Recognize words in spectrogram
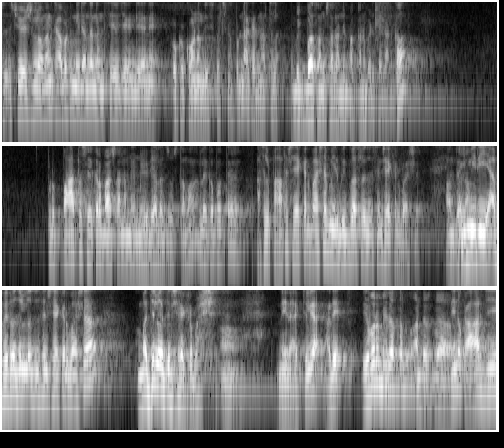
సిచ్యువేషన్లో ఉన్నాను కాబట్టి మీరందరూ నన్ను సేవ్ చేయండి అనే ఒక కోణం తీసుకొచ్చినప్పుడు నాకు అది నచ్చల. బిగ్ బాస్ అంశాలన్నీ పక్కన పెడితే కనుక ఇప్పుడు పాత శేఖర్ భాషను మేము మీడియాలో చూస్తామా? లేకపోతే అసలు పాత శేఖర్ భాష మీరు బిగ్ బాస్లో చూసిన శేఖర్ భాష. అంతేనా? ఈ మీరు ఈ యాభై రోజుల్లో చూసిన శేఖర్ భాష మధ్యలో వచ్చిన శేఖర్ భాష. నేను యాక్చువల్గా అదే ఎవరు మీరు అసలు? అంటే నేను ఒక ఆర్జే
